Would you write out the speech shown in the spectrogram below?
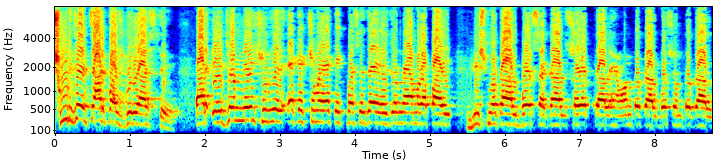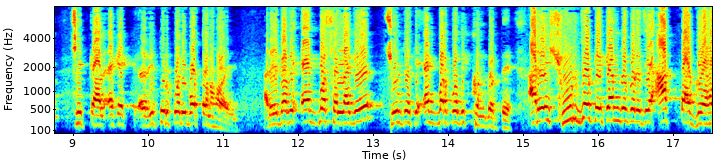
সূর্যের চারপাশ ঘুরে আসতে। আর এজন্যই সূর্যের এক এক সময় এক এক পাশে যায় এজন্য আমরা পাই গ্রীষ্মকাল, বর্ষাকাল, শরৎকাল, হেমন্তকাল, বসন্তকাল, শীতকাল, এক এক ঋতুর পরিবর্তন হয়। আর এইভাবে এক বছর লাগে সূর্যকে একবার প্রদক্ষিণ করতে। আর এই সূর্যকে কেন্দ্র করে যে আটটা গ্রহ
